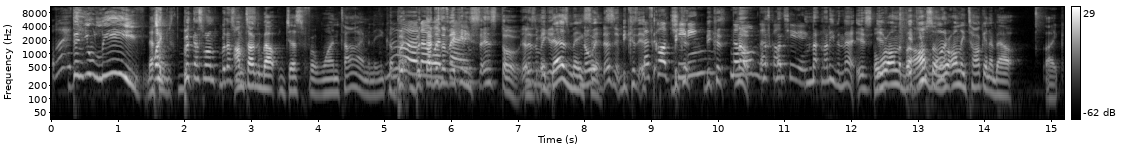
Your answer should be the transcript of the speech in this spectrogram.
What? then you leave. That's like, what but that's what I'm. But that's what I'm talking about just for one time, and then you come No. But, back. but no, that doesn't make any sense though. That doesn't It- make it does make no, sense. it doesn't because it, That's called because, cheating? Because No, no, that's not- called not- cheating. Not, not even that is. But if- we're only, but also want- we're only talking about like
